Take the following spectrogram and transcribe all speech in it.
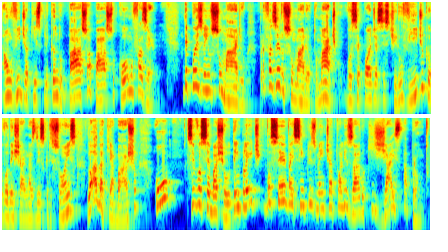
há um vídeo aqui explicando passo a passo como fazer. Depois vem o sumário. Para fazer o sumário automático, você pode assistir o vídeo que eu vou deixar nas descrições logo aqui abaixo, ou se você baixou o template, você vai simplesmente atualizar o que já está pronto.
